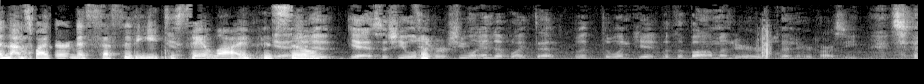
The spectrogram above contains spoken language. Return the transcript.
and that's why their necessity to stay alive is Yeah, so. and it- yeah. So she will so- never she won't end up like that with the one kid with the bomb under her under her car seat. So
